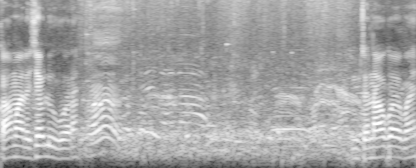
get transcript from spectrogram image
कामाला चालू हा. तुमचं नाव काय बाय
